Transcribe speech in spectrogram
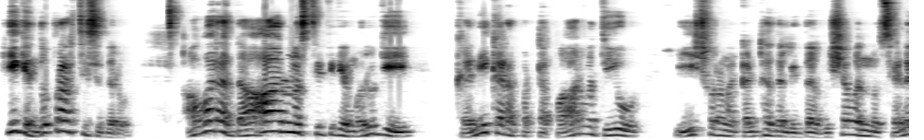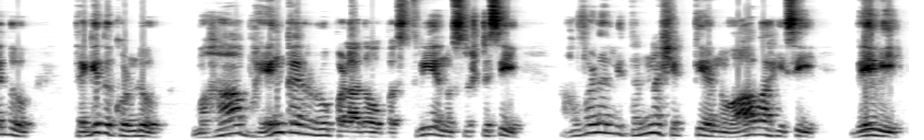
ಹೀಗೆಂದು ಪ್ರಾರ್ಥಿಸಿದರು. ಅವರ ದಾರುಣ ಸ್ಥಿತಿಗೆ ಮರುಗಿ ಕನಿಕರಪಟ್ಟ ಪಾರ್ವತಿಯು ಈಶ್ವರನ ಕಂಠದಲ್ಲಿದ್ದ ವಿಷವನ್ನು ಸೆಳೆದು ತೆಗೆದುಕೊಂಡು ಮಹಾಭಯಂಕರ ರೂಪಳಾದ ಒಬ್ಬ ಸ್ತ್ರೀಯನ್ನು ಸೃಷ್ಟಿಸಿ ಅವಳಲ್ಲಿ ತನ್ನ ಶಕ್ತಿಯನ್ನು ಆವಾಹಿಸಿ ದೇವಿ,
